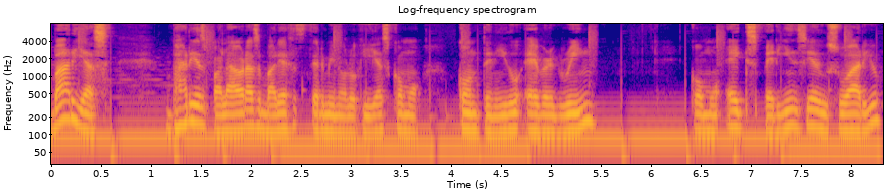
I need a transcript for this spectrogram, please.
varias varias palabras, varias terminologías como contenido evergreen, como experiencia de usuario,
